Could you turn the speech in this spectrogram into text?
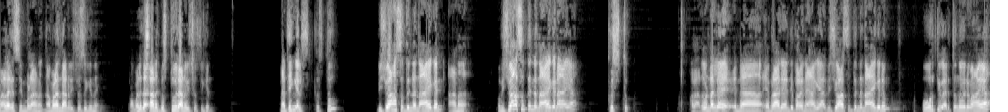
വളരെ സിമ്പിൾ ആണ് നമ്മൾ എന്താണ് വിശ്വസിക്കുന്നത്? നമ്മൾ ഇതാണ് ക്രിസ്തുവിലാണ് വിശ്വസിക്കുന്നത്. നത്തിങ് എൽസ് ക്രിസ്തു വിശ്വാസത്തിന്റെ നായകൻ ആണ്. വിശ്വാസത്തിന്റെ നായകനായ ക്രിസ്തു. അത് അതുകൊണ്ടല്ലേ എന്നാ എബ്രാഹിം പറയുന്നത് ആകയാൽ വിശ്വാസത്തിന്റെ നായകനും പൂർത്തി വരുത്തുന്നവനുമായ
